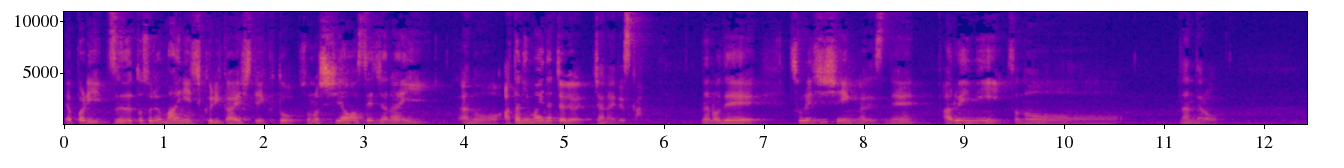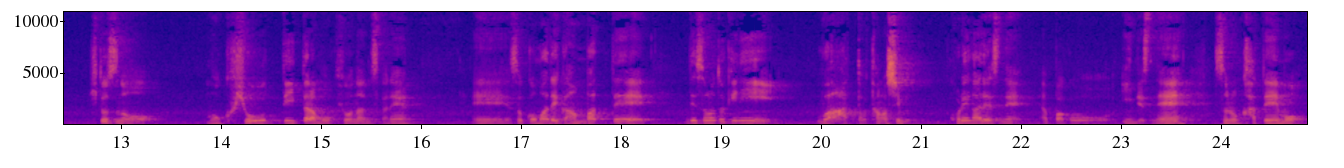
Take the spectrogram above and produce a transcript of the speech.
やっぱりずっとそれを毎日繰り返していくとその幸せじゃないあの当たり前になっちゃうじゃないですか。なのでそれ自身がですねある意味そのなんだろう一つの目標って言ったら目標なんですかね、えー、そこまで頑張ってでその時にわーっと楽しむ。これがですねやっぱこういいんですね。その過程も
